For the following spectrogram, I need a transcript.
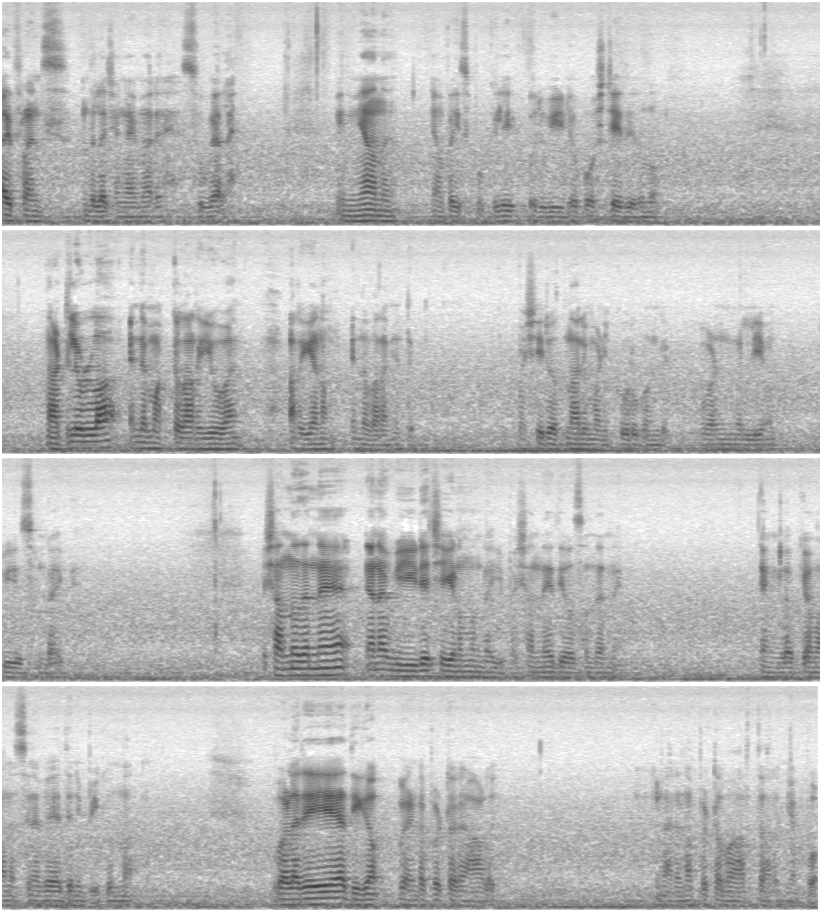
Hi friends എന്തല്ല ചങ്ങായിമാരെ. സുഖമല്ലേ ഇന്നാണ് ഞാൻ ഫേസ്ബുക്കിൽ ഒരു വീഡിയോ പോസ്റ്റ് ചെയ്തിരുന്നു. നാട്ടിലുള്ള എന്റെ മക്കൾ അറിയുവാൻ അറിയണം എന്ന് പറഞ്ഞിട്ട്. പക്ഷേ ഇരുപത്തിനാല് മണിക്കൂർ കൊണ്ട് വൺ മില്യൺ വ്യൂസ് ഉണ്ടായി. പക്ഷെ അന്ന് തന്നെ ഞാൻ ആ വീഡിയോ ചെയ്യണമെന്നുണ്ടായി. പക്ഷെ അന്നേ ദിവസം തന്നെ ഞങ്ങളൊക്കെ മനസ്സിനെ വേദനിപ്പിക്കുന്ന വളരെയധികം വേണ്ടപ്പെട്ട ഒരാൾ മരണപ്പെട്ട വാർത്ത അറിഞ്ഞപ്പോൾ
